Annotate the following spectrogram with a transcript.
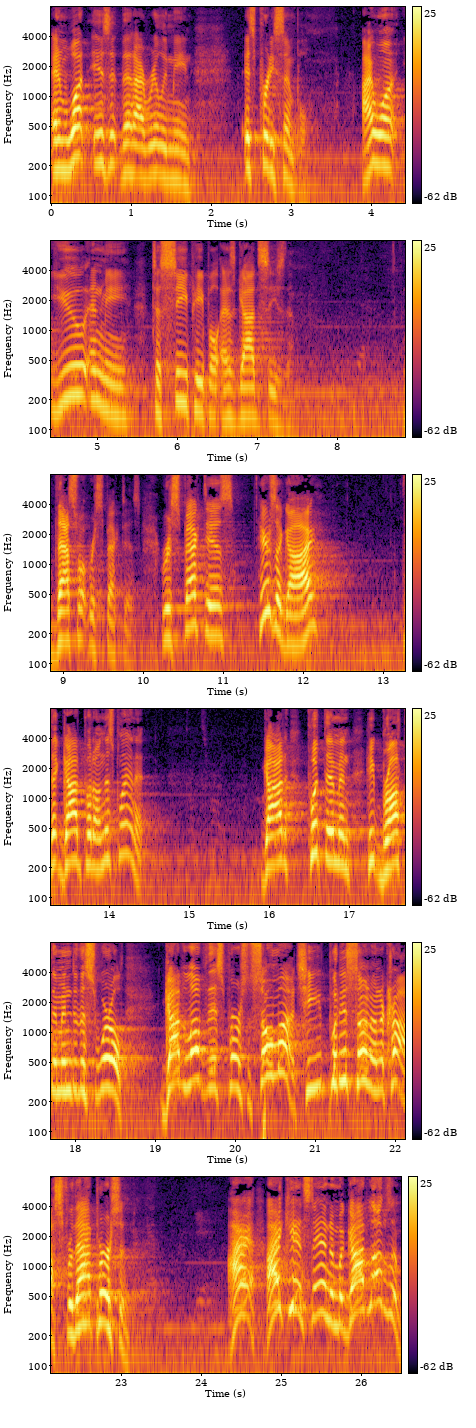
And what is it that I really mean? It's pretty simple. I want you and me to see people as God sees them. That's what respect is. Respect is here's a guy that God put on this planet. God put them and He brought them into this world. God loved this person so much, He put His Son on a cross for that person. I, I can't stand him, but God loves him.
